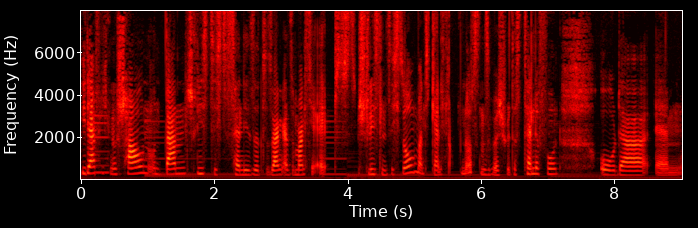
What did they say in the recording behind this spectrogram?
die darf ich nur schauen und dann schließt sich das Handy sozusagen. Also manche Apps schließen sich so, manche kann ich noch benutzen, zum Beispiel das Telefon oder ähm,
